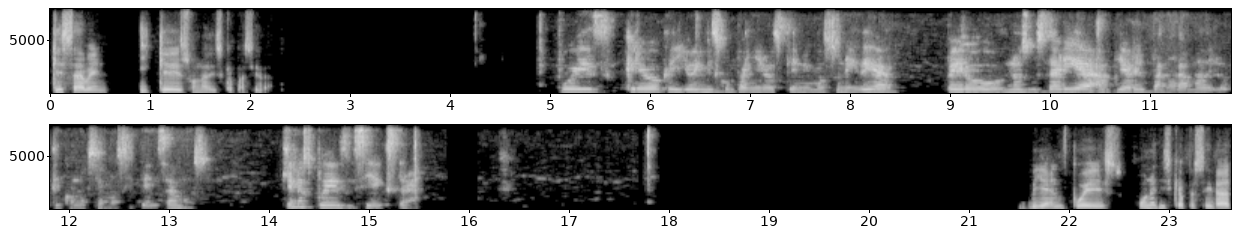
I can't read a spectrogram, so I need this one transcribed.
¿qué saben y qué es una discapacidad? Pues creo que yo y mis compañeros tenemos una idea, pero nos gustaría ampliar el panorama de lo que conocemos y pensamos. ¿Qué nos puedes decir extra? Bien, pues una discapacidad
